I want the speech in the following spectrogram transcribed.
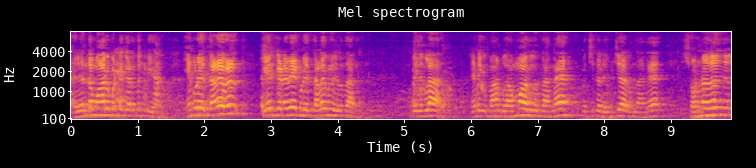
அதில் எந்த மாறுபட்ட கருத்தும் கிடையாது. எங்களுடைய தலைவர்கள் ஏற்கனவே எங்களுடைய தலைவர்கள் இருந்தாங்க. புரியுதுங்களா? இன்னைக்கு மாண்பு அம்மா அவர்கள் இருந்தாங்க தலைவர் எம்ஜிஆர் இருந்தாங்க சொன்னது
